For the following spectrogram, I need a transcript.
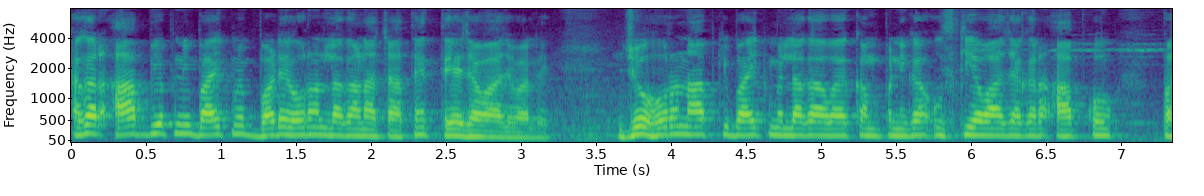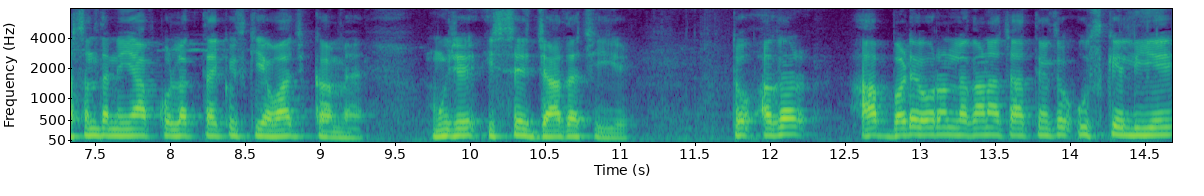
अगर आप भी अपनी बाइक में बड़े हॉर्न लगाना चाहते हैं, तेज़ आवाज़ वाले, जो हॉर्न आपकी बाइक में लगा हुआ है कंपनी का, उसकी आवाज़ अगर आपको पसंद नहीं, आपको लगता है कि उसकी आवाज़ कम है, मुझे इससे ज़्यादा चाहिए। तो अगर आप बड़े हॉर्न लगाना चाहते हैं तो उसके लिए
